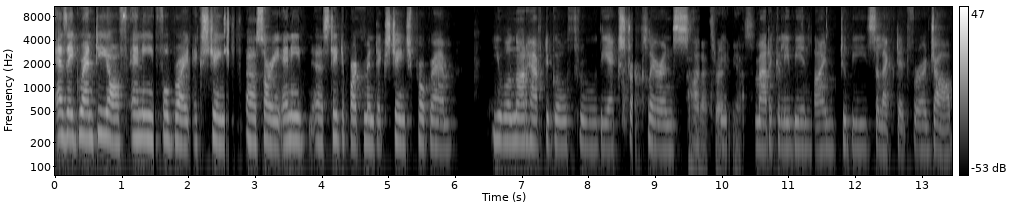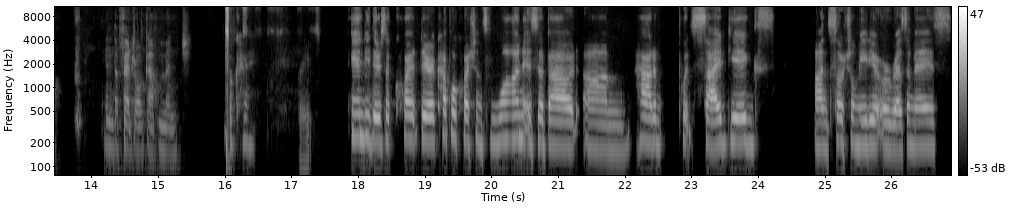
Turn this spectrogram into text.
as a grantee of any Fulbright exchange, uh, sorry, any uh, State Department exchange program, you will not have to go through the extra clearance, Oh, that's right. Yes. automatically be in line to be selected for a job in the federal government. Okay. Great. Andy, there's a que, there are a couple of questions. One is about um, how to put side gigs on social media or resumes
